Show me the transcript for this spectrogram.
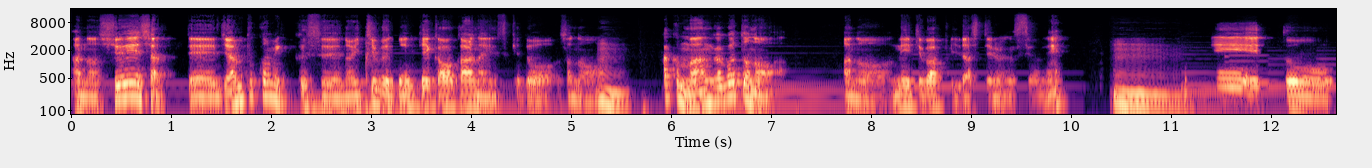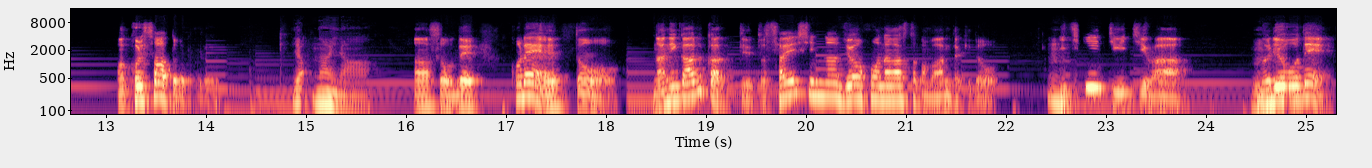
あの、集英社って、ジャンプコミックスの一部限定かわからないんですけど、その、うん。各漫画ごとの、あの、ネイティブアプリ出してるんですよね。うん。で、えっと、あ、これ触ったことある？いや、ないな。あ、そうで、これ、えっと、何があるかっていうと、最新の情報を流すとかもあるんだけど、うん。111は無料で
